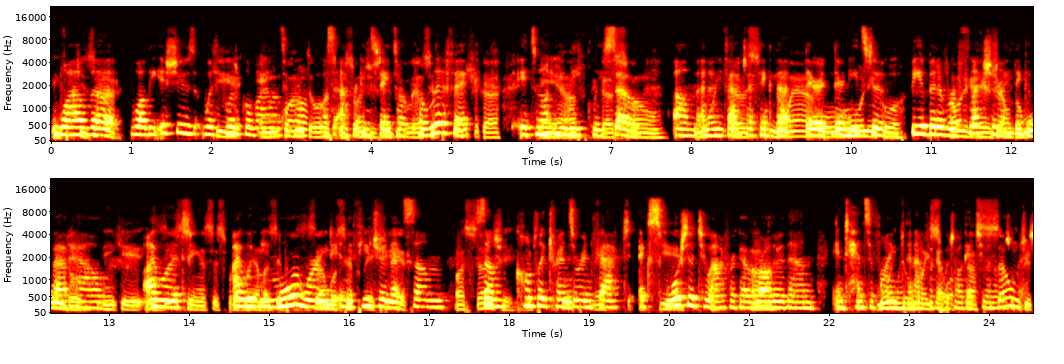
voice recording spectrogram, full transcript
while the while the issues with political violence across African states are prolific, it's not uniquely so. Um, and in fact, I think that there there needs to be a bit of reflection. I think about how I would I would be more worried in the future that some some conflict trends are in fact exported to Africa rather than intensifying within Africa, which I'll get to in a little bit.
